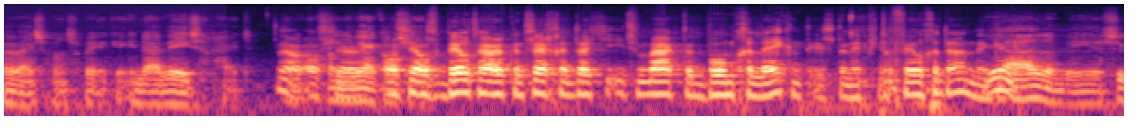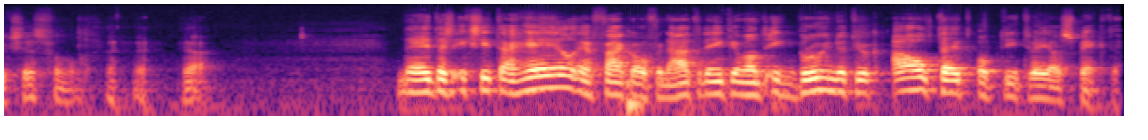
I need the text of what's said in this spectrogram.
bij wijze van spreken, in de aanwezigheid. Nou, als je, als je als beeldhouwer kunt zeggen dat je iets maakt dat boomgelijkend is, dan heb je toch veel gedaan, denk ik. Ja, dan ben je succesvol. Nee, dus ik zit daar heel erg vaak over na te denken, want ik broei natuurlijk altijd op die twee aspecten.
